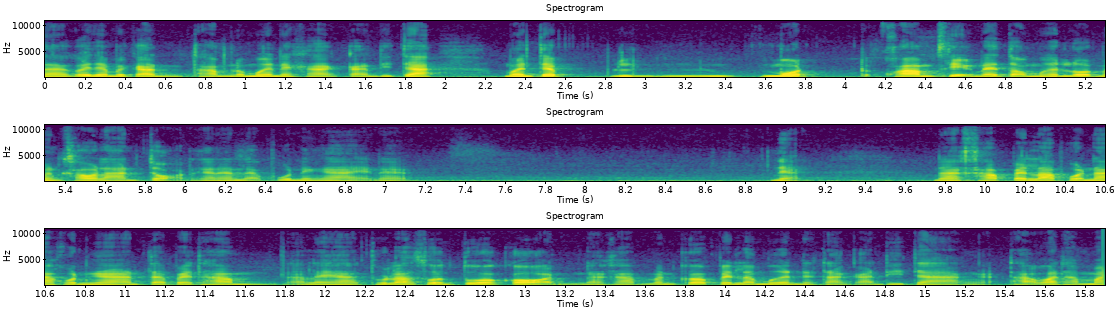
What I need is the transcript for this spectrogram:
นะก็ยังเป็นการทำละเมิดในทางการที่จะมันจะหมดความเสี่ยงได้ต่อเมื่อรถมันเข้าลานจอดแค่นั้นแหละพูดง่ายๆนะเนี่ย นะขับไปรับหัวหน้าคนงานแต่ไปทำอะไรฮะธุระส่วนตัวก่อนนะครับ มันก็เป็นละเมิดในทางการที่จ้างถามว่าทำไม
